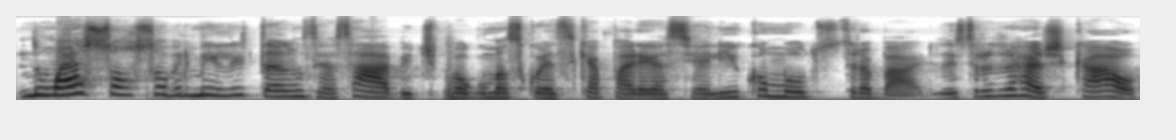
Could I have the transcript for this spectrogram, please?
não é só sobre militância, sabe? Tipo, algumas coisas que aparecem ali, como outros trabalhos. A estrutura radical,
